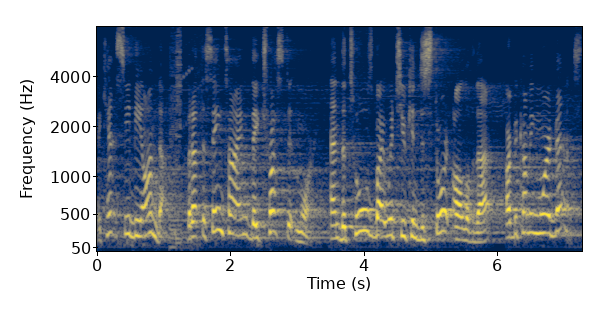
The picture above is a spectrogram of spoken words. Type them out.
They can't see beyond that. But at the same time, they trust it more. And the tools by which you can distort all of that are becoming more advanced.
